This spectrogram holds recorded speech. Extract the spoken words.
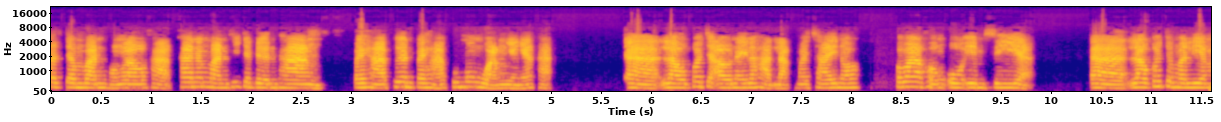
ประจำวันของเราค่ะ ค่าน้ำมันที่จะเดินทางไปหาเพื่อนไปหาผู้มุ่งหวังอย่างเงี้ยค่ะอ่าเราก็จะเอาในรหัสหลักมาใช้เนาะเพราะว่าของ OMC อะอ่าเราก็จะมาเรียง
